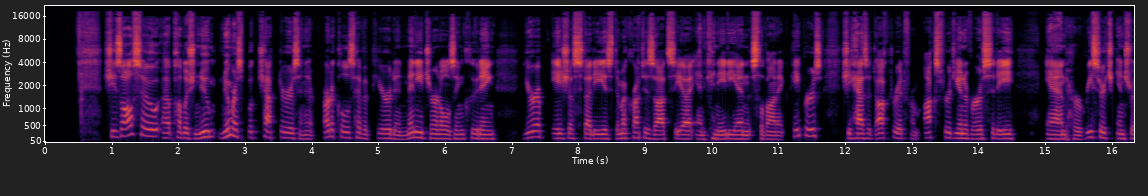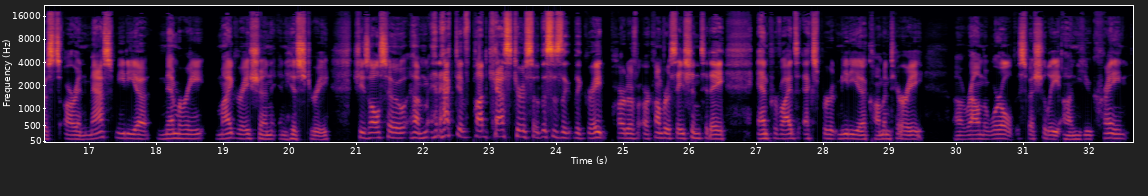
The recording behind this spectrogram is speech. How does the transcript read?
She's also uh, published new, numerous book chapters, and her articles have appeared in many journals, including Europe Asia Studies, Demokratizatsiya, and Canadian Slavonic Papers. She has a doctorate from Oxford University, and her research interests are in mass media, memory, migration, and history. She's also um, an active podcaster, so this is the, the great part of our conversation today, and provides expert media commentary around the world, especially on Ukraine.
